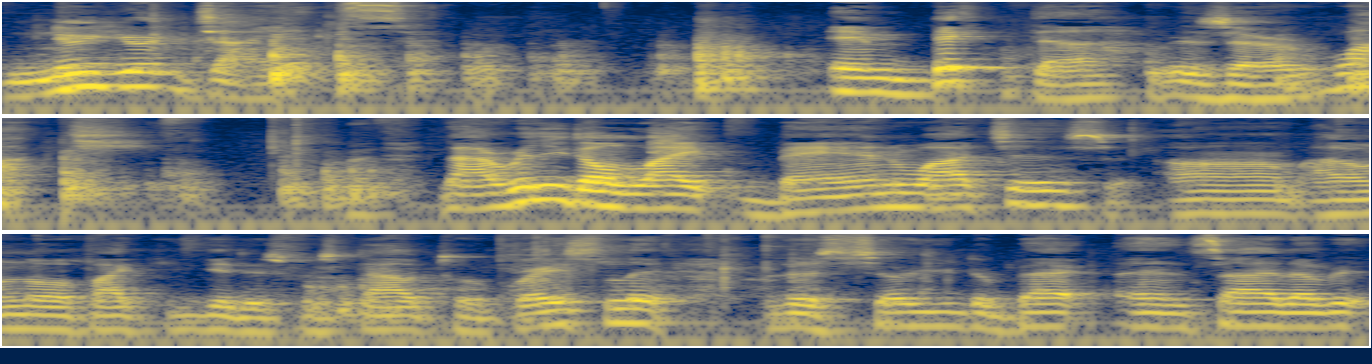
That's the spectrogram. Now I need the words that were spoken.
New York Giants Invicta Reserve watch. Now, I really don't like band watches. Um, I don't know if I can get it switched out to a bracelet. I'll just show you the back inside of it,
